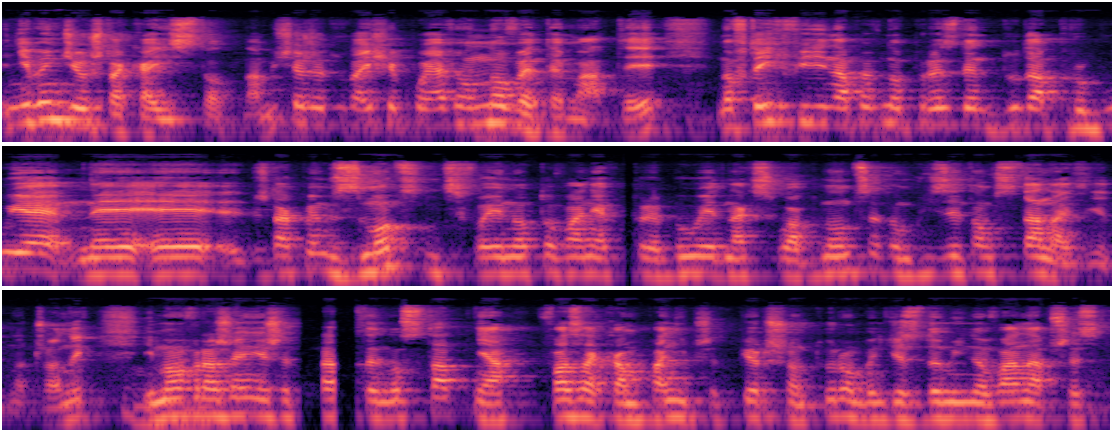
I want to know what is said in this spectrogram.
nie będzie już taka istotna. Myślę, że tutaj się pojawią nowe tematy. No w tej chwili na pewno prezydent Duda próbuje, e, e, że tak powiem, wzmocnić swoje notowania które były jednak słabnące tą wizytą w Stanach Zjednoczonych i mam wrażenie, że teraz ten ostatnia faza kampanii przed pierwszą turą będzie zdominowana przez,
